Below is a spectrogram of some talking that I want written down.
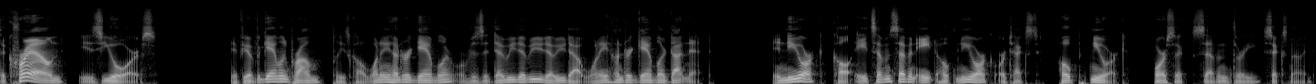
The crown is yours. If you have a gambling problem, please call 1 800 Gambler or visit www.1800Gambler.net. In New York, call 877 8 HOPE New York or text HOPE New York 467369.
